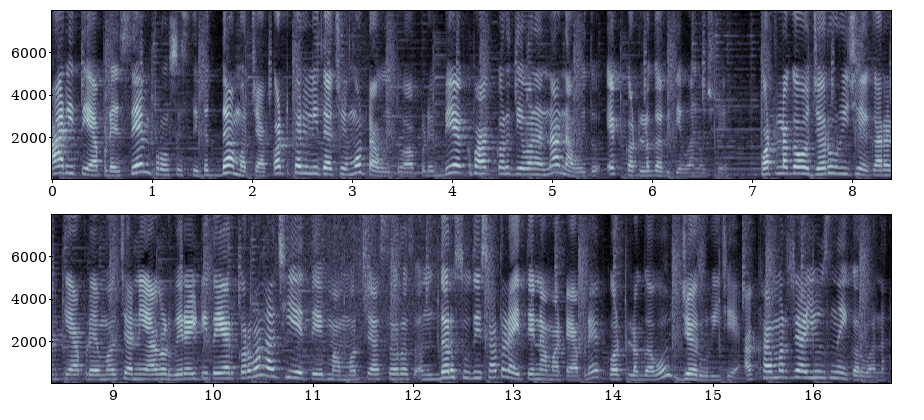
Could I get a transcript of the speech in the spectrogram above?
આ રીતે આપણે સેમ પ્રોસેસથી બધા મરચાં કટ કરી લીધા છે. મોટા હોય તો આપણે બે ભાગ કરી દેવાના, નાના હોય તો એક કટ લગાવી દેવાનો છે. કટ લગાવવો જરૂરી છે કારણ કે આપણે મરચાંની આગળ વેરાયટી તૈયાર કરવાના છીએ. તેમાં મરચાં સરસ અંદર સુધી સાતળાય, તેના માટે આપણે કટ લગાવવો જરૂરી છે. આખા મરચાં યુઝ નહીં કરવાના.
